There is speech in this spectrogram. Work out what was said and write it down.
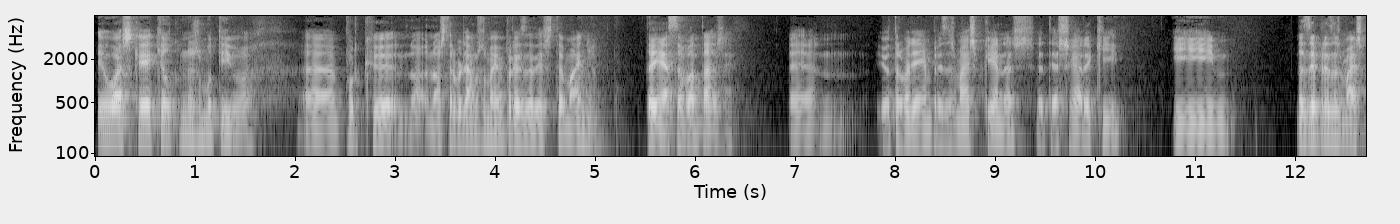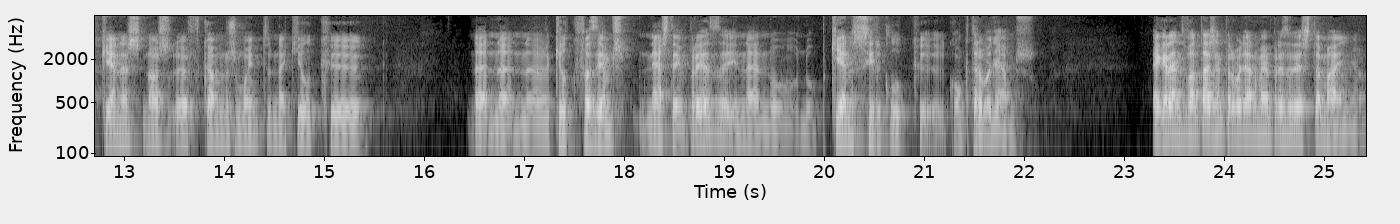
Eu acho que é aquilo que nos motiva, ah, porque nós trabalhamos numa empresa deste tamanho, tem essa vantagem. Ah, eu trabalhei em empresas mais pequenas até chegar aqui e nas empresas mais pequenas nós ah, focamos-nos muito naquilo que na, na- naquilo que fazemos nesta empresa e no, no pequeno círculo com que trabalhamos. A grande vantagem de trabalhar numa empresa deste tamanho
